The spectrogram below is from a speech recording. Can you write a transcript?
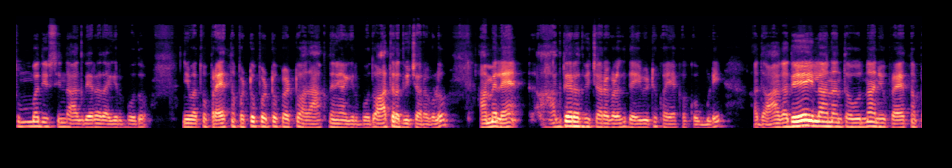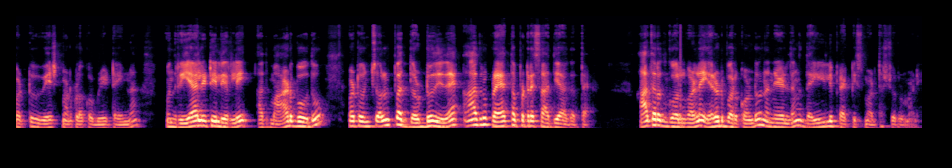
ತುಂಬ ದಿವಸದಿಂದ ಆಗದೆ ಇರೋದಾಗಿರ್ಬೋದು. ನೀವು ಅಥವಾ ಪ್ರಯತ್ನ ಪಟ್ಟು ಪಟ್ಟು ಪಟ್ಟು ಅದು ಆಗ್ತಾನೆ ಆಗಿರ್ಬೋದು. ಆ ಥರದ ವಿಚಾರಗಳು. ಆಮೇಲೆ ಆಗದೇ ಇರೋದು ವಿಚಾರಗಳಿಗೆ ದಯವಿಟ್ಟು ಕೈ ಹಾಕಕ್ಕೆ ಹೋಗ್ಬಿಡಿ. ಅದು ಆಗೋದೇ ಇಲ್ಲ ಅನ್ನೋಂಥವನ್ನ ನೀವು ಪ್ರಯತ್ನ ಪಟ್ಟು ವೇಸ್ಟ್ ಮಾಡ್ಕೊಳಕ್ಕೆ ಹೋಗ್ಬಿಡಿ ಟೈಮ್ನ. ಒಂದು ರಿಯಾಲಿಟಿಲಿ ಇರಲಿ, ಅದು ಮಾಡ್ಬೋದು. ಬಟ್ ಒಂದು ಸ್ವಲ್ಪ ದೊಡ್ಡದಿದೆ, ಆದರೂ ಪ್ರಯತ್ನ ಪಟ್ಟರೆ ಸಾಧ್ಯ ಆಗುತ್ತೆ. ಆ ಥರದ ಗೋಲ್ಗಳನ್ನ ಎರಡು ಬರ್ಕೊಂಡು ನಾನು ಹೇಳ್ದಂಗೆ ಡೈಲಿ ಪ್ರಾಕ್ಟೀಸ್ ಮಾಡ್ತಾ ಶುರು ಮಾಡಿ.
